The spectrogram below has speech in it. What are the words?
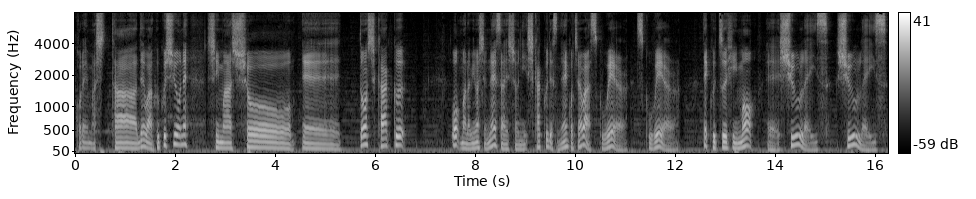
これました。では、復習をね、しましょう。えー、っと、四角を学びましたよね。最初に四角ですね。こちらは square, square。で、靴紐、えー、shoelace, shoelace。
